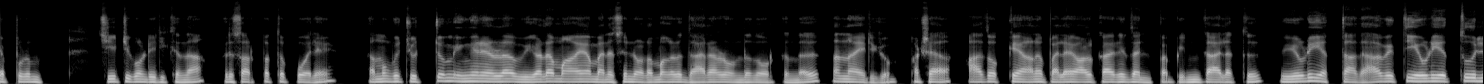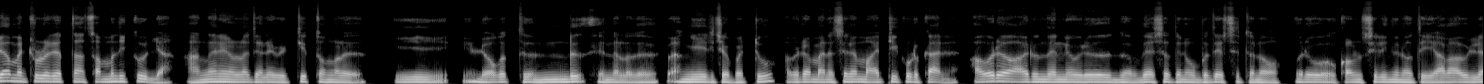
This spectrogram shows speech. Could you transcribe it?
എപ്പോഴും ചീറ്റിക്കൊണ്ടിരിക്കുന്ന ഒരു സർപ്പത്തെ പോലെ നമുക്ക് ചുറ്റും ഇങ്ങനെയുള്ള വികടമായ മനസ്സിന്റെ ഉടമകൾ ധാരാളം ഉണ്ടെന്ന് ഓർക്കുന്നത് നന്നായിരിക്കും. പക്ഷെ അതൊക്കെയാണ് പല ആൾക്കാരും തന്നെ പിൻകാലത്ത് എവിടെ എത്താതെ ആ വ്യക്തി എവിടെ എത്തൂല മറ്റുള്ളവരെത്താൻ സമ്മതിക്കൂല അങ്ങനെയുള്ള ചില വ്യക്തിത്വങ്ങൾ ഈ ലോകത്ത് ഉണ്ട് എന്നുള്ളത് അംഗീകരിച്ചേ പറ്റൂ. അവരുടെ മനസ്സിനെ മാറ്റിക്കൊടുക്കാൻ അവർ ആരും തന്നെ ഒരു നിർദ്ദേശത്തിനോ ഉപദേശത്തിനോ ഒരു കൗൺസിലിങ്ങിനോ തയ്യാറാവില്ല.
